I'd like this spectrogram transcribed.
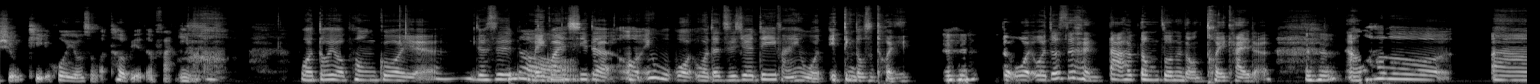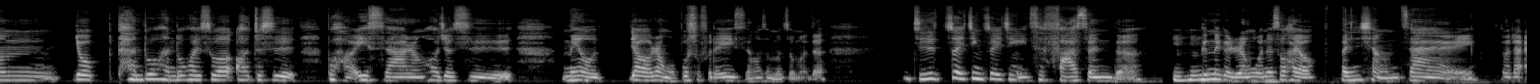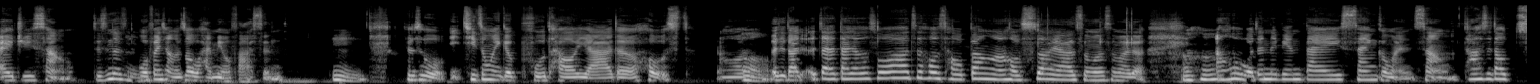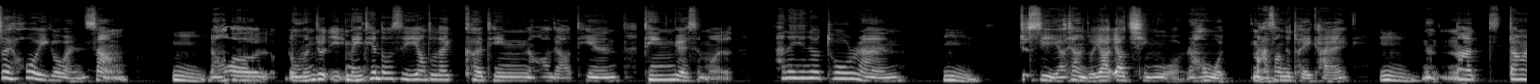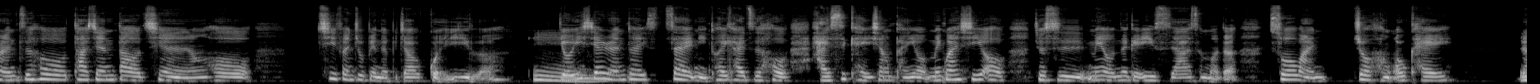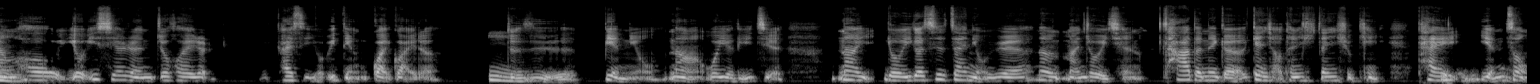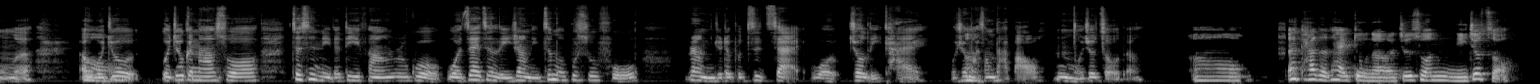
或有什么特别的反应吗？我都有碰过耶，就是没关系的哦，因为我我的直觉第一反应，我一定都是推，对我我就是很大动作那种推开的，然后。嗯，有很多很多会说哦，就是不好意思啊，然后就是没有要让我不舒服的意思，然后什么什么的。其实最近最近一次发生的，嗯跟那个人我那时候还有分享在我的 IG 上，只是那我分享的时候我还没有发生。嗯，就是我其中一个葡萄牙的 host。然后，而且大家大大家都说啊，这后超棒啊，好帅啊，什么什么的。然后我在那边待三个晚上，他是到最后一个晚上，嗯，然后我们就一每一天都是一样坐在客厅，然后聊天、听音乐什么的。他那天就突然，嗯，就是也要像你说要要亲我，然后我马上就推开，嗯，那那当然之后他先道歉，然后气氛就变得比较诡异了。嗯，有一些人对在你推开之后，还是可以像朋友，没关系哦，就是没有那个意思啊什么的，说完就很 OK。然后有一些人就会开始有一点怪怪的，嗯，就是别扭。那我也理解。那有一个是在纽约，那蛮久以前，他的那个更小 tension shooting 太严重了，呃，我就。我就跟他说：“这是你的地方，如果我在这里让你这么不舒服，让你觉得不自在，我就离开，我就马上打包，嗯，我就走的。”哦，那他的态度呢？就是说你就走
